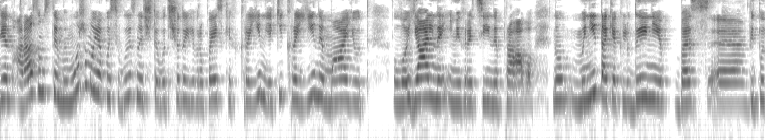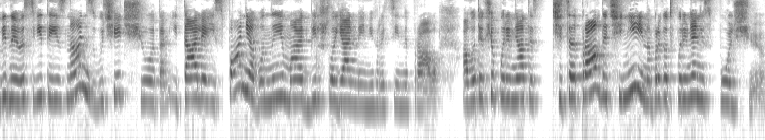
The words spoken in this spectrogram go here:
Лен, а разом з тим ми можемо якось визначити от щодо європейських країн, які країни мають лояльне імміграційне право. Ну, Мені, так як людині без е, відповідної освіти і знань, звучить, що там Італія, Іспанія вони мають більш лояльне імміграційне право. А от якщо порівняти, чи це правда, чи ні, наприклад, в порівнянні з Польщею.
